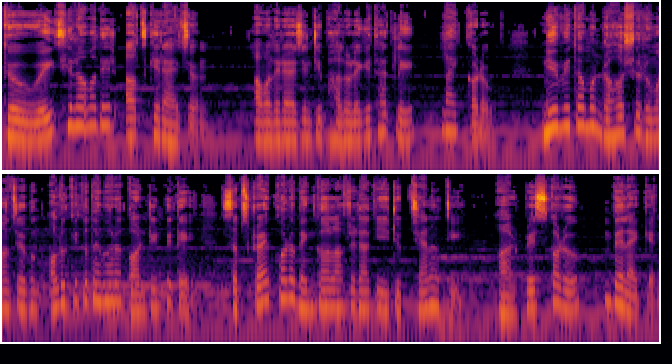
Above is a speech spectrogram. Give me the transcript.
তো এই ছিল আমাদের আজকের আয়োজন। আমাদের আয়োজনটি ভালো লেগে থাকলে লাইক করো। নিয়মিত এমন রহস্য, রোমাঞ্চ এবং অলৌকিকতা ভরা কন্টেন্ট পেতে সাবস্ক্রাইব করো বেঙ্গল আফটার ডাক ইউটিউব চ্যানেলটি আর প্রেস করো বেল আইকন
